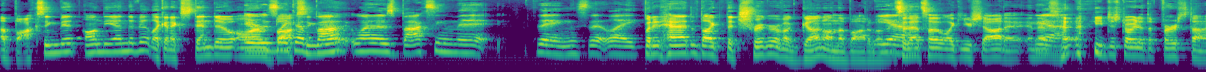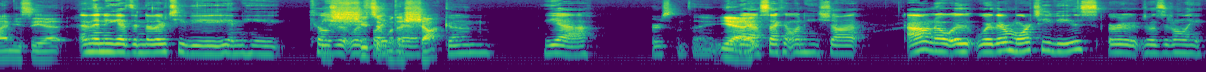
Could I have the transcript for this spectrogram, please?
a boxing mitt on the end of it, like an extendo It arm was like a boxing bo- mitt. one of those boxing mitt things that like But it had like the trigger of a gun on the bottom of it, so that's how like you shot it, and that's Yeah. how he destroyed it the first time you see it. and then he gets another TV and he kills he it with shoots like it with a, shotgun Yeah, or something. yeah. Yeah, Second one he shot. I don't know. were- there more TVs or was it only?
